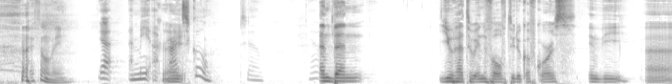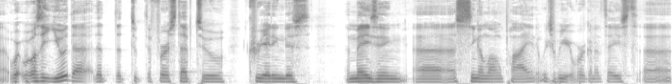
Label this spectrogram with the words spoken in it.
definitely. yeah, and me a- Great. art school. So, yeah. And then you had to involve Dudok, of course, in the. Uh, wa- was it you that, that, that took the first step to creating this amazing uh, sing along pie, which we we're gonna taste. Uh,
